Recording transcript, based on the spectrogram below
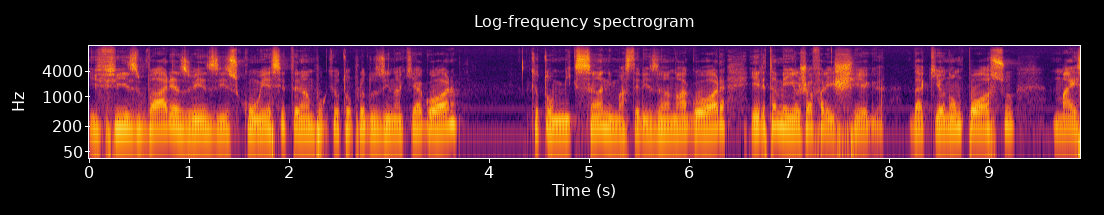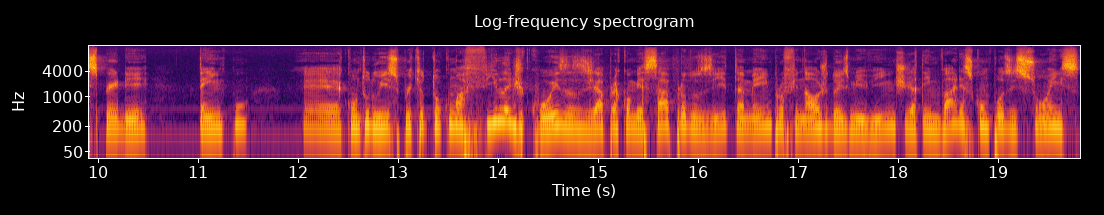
e fiz várias vezes isso com esse trampo que eu estou produzindo aqui agora, que eu estou mixando e masterizando agora. Ele também, eu já falei, chega, daqui eu não posso mais perder tempo é, com tudo isso, porque eu tô com uma fila de coisas já para começar a produzir também para o final de 2020. Já tem várias composições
